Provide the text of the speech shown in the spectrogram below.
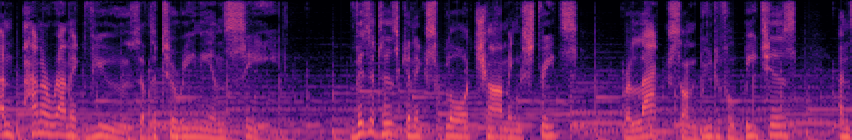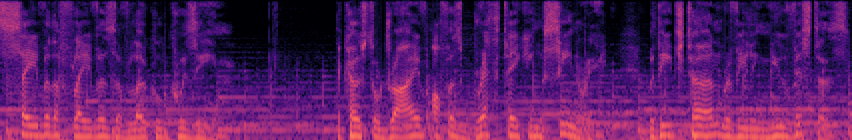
and panoramic views of the Tyrrhenian Sea. Visitors can explore charming streets, relax on beautiful beaches, and savour the flavours of local cuisine. The Coastal Drive offers breathtaking scenery, with each turn revealing new vistas.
